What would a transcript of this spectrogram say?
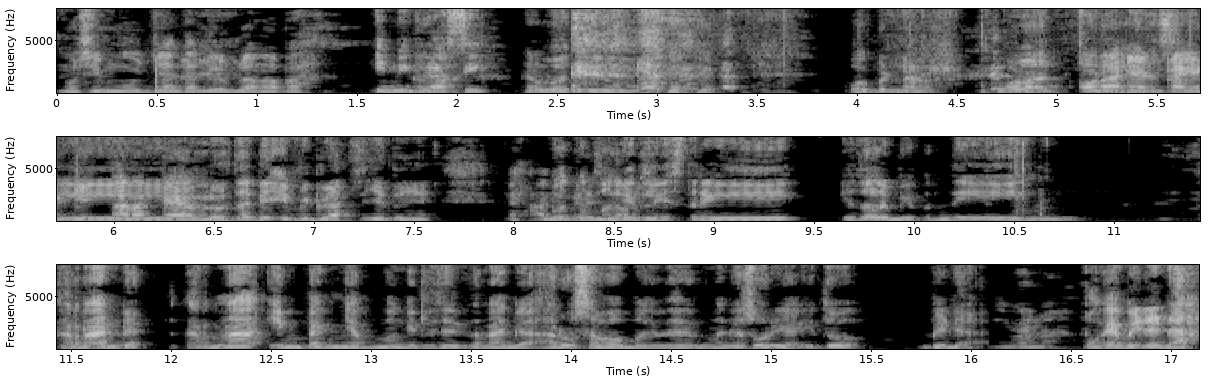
Musim hujan tadi lu bilang apa? Imigrasi. Kan buat ini. Oh bener. Buat Orang yang kayak orang kayak lu tadi imigrasi jatuhnya. Eh, buat pembangkit listrik itu lebih penting. Karena ada karena impactnya pembangkit listrik tenaga arus sama pembangkit listrik tenaga surya itu beda. gimana? Pokoknya beda dah.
